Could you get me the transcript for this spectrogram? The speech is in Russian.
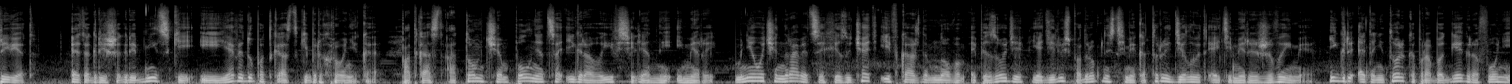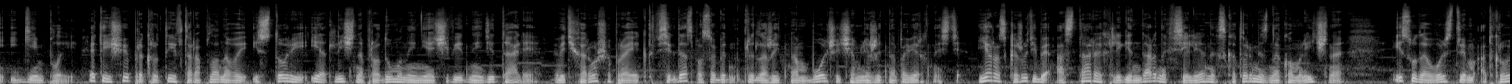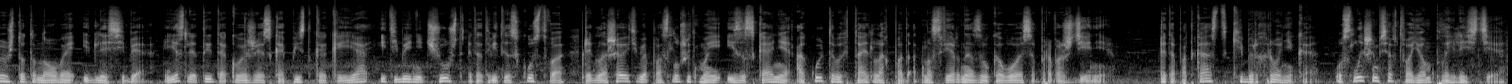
Привет! Это Гриша Гребницкий, и я веду подкаст «Киберхроника». Подкаст о том, чем полнятся игровые вселенные и миры. Мне очень нравится их изучать, и в каждом новом эпизоде я делюсь подробностями, которые делают эти миры живыми. Игры — это не только про БГ, графоний и геймплей. Это еще и про крутые второплановые истории и отлично продуманные неочевидные детали. Ведь хороший проект всегда способен предложить нам больше, чем лежит на поверхности. Я расскажу тебе о старых легендарных вселенных, с которыми знаком лично, и с удовольствием открою что-то новое и для себя. Если ты такой же эскапист, как и я, и тебе не чужд этот вид искусства, приглашаю тебя послушать мои изыскания о культовых тайтлах под атмосферное звуковое сопровождение. Это подкаст «Киберхроника». Услышимся в твоем плейлисте.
